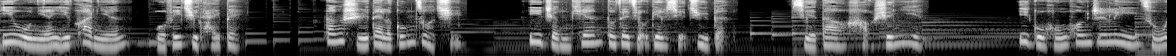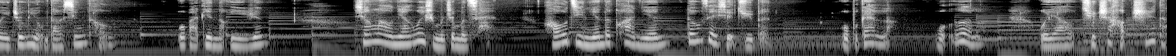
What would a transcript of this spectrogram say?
一五年一跨年，我飞去台北，当时带了工作去，一整天都在酒店写剧本，写到好深夜，一股洪荒之力从胃中涌到心头，我把电脑一扔，想老娘为什么这么惨？好几年的跨年都在写剧本，我不干了，我饿了，我要去吃好吃的。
